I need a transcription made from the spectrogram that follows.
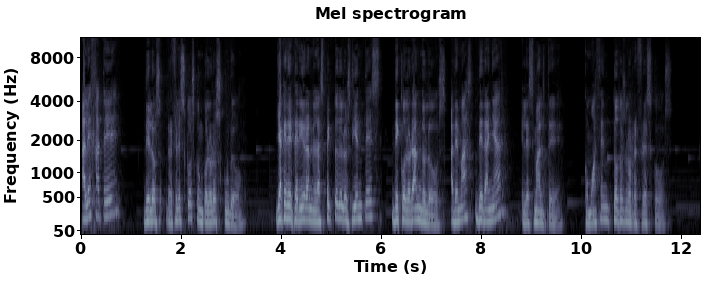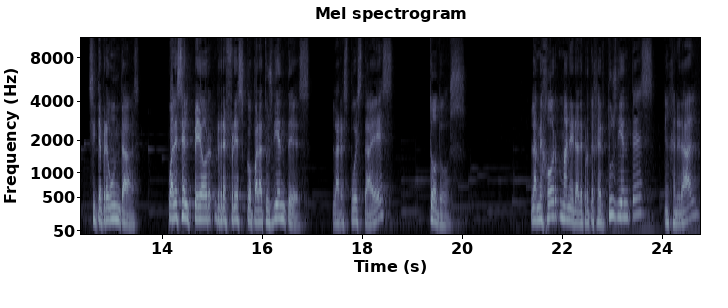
aléjate de los refrescos con color oscuro, ya que deterioran el aspecto de los dientes decolorándolos, además de dañar el esmalte como hacen todos los refrescos. Si te preguntas, ¿cuál es el peor refresco para tus dientes? La respuesta es todos. La mejor manera de proteger tus dientes, en general,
